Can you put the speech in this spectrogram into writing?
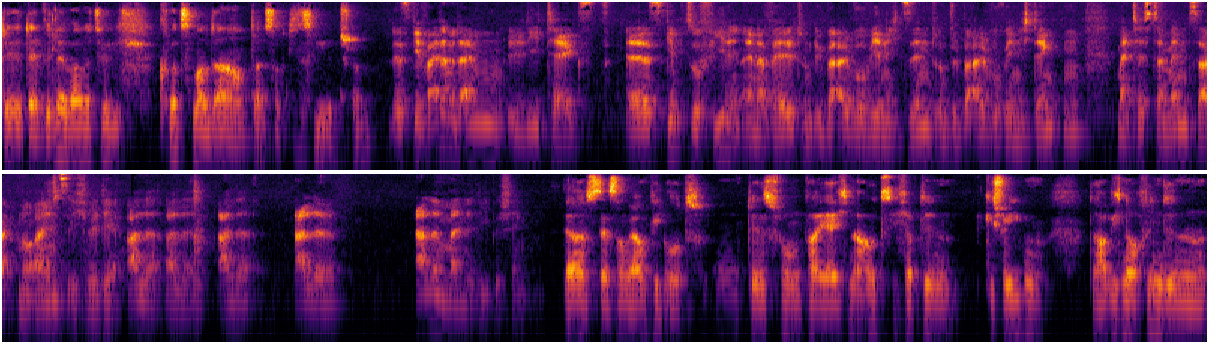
der, der Wille war natürlich kurz mal da und da ist auch dieses Lied entstanden. Es geht weiter mit einem Liedtext. Es gibt so viel in einer Welt und überall, wo wir nicht sind und überall, wo wir nicht denken. Mein Testament sagt nur eins, ich will dir alle, alle, alle, alle, alle meine Liebe schenken. Ja, das ist der Song Raumpilot. Der ist schon ein paar Jährchen alt. Ich habe den geschrieben, Da habe ich noch in den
